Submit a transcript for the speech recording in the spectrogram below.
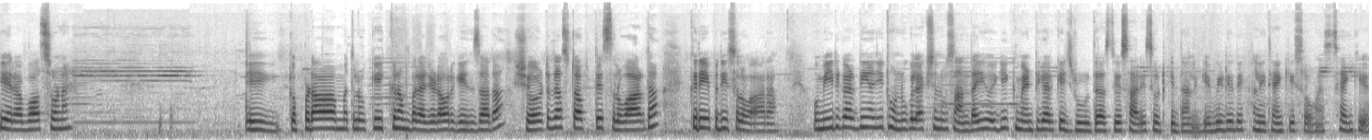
ਘੇਰਾ ਬਹੁਤ ਸੋਹਣਾ ਹੈ। ਇਹ ਕੱਪੜਾ ਮਤਲਬ ਕਿ ਇੱਕ ਨੰਬਰ ਹੈ ਜਿਹੜਾ ਔਰਗੇਂਜ਼ਾ ਦਾ ਸ਼ਰਟ ਦਾ ਸਟਫ ਤੇ ਸਲਵਾਰ ਦਾ, ਕਰੇਪ ਦੀ ਸਲਵਾਰ ਆ। ਉਮੀਦ ਕਰਦੀ ਹਾਂ ਜੀ ਤੁਹਾਨੂੰ ਕਲੈਕਸ਼ਨ ਪਸੰਦ ਆਈ ਹੋਏਗੀ। ਕਮੈਂਟ ਕਰਕੇ ਜਰੂਰ ਦੱਸ ਦਿਓ ਸਾਰੇ ਸੂਟ ਕਿੱਦਾਂ ਲੱਗੇ। ਵੀਡੀਓ ਦੇਖਣ ਲਈ thank you so much thank you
